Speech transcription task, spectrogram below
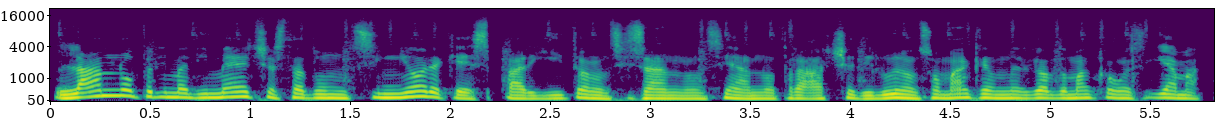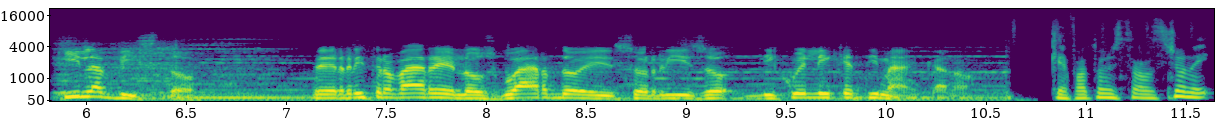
L'anno prima di me c'è stato un signore che è sparito, non si sa, non si hanno tracce di lui, non so manco, non mi ricordo manco come si chiama. Chi l'ha visto? Per ritrovare lo sguardo e il sorriso di quelli che ti mancano. Che ha fatto un'installazione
